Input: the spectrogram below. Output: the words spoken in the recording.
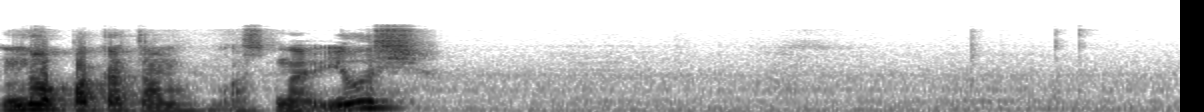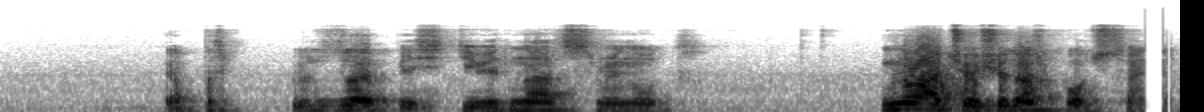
Но пока там остановилась. Я Запись 19 минут. Ну а что, еще даже полчаса нет.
